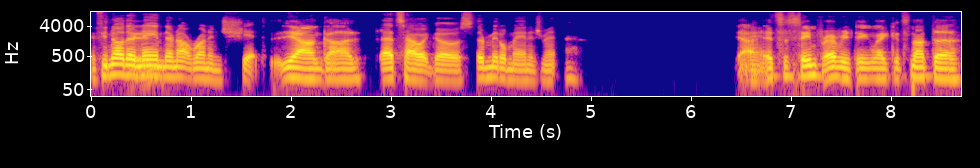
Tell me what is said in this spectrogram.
If you know their name, they're not running shit. Yeah, on God. That's how it goes. They're middle management. Yeah, Man. it's the same for everything. Like it's not the,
